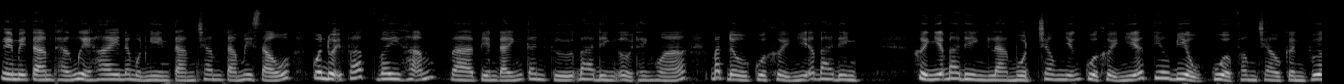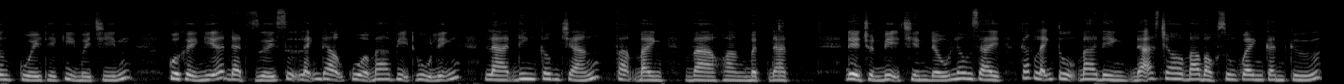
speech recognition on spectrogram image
Ngày 18 tháng 12 năm 1886, quân đội Pháp vây hãm và tiến đánh căn cứ Ba Đình ở Thanh Hóa, bắt đầu cuộc khởi nghĩa Ba Đình Khởi nghĩa Ba Đình là một trong những cuộc khởi nghĩa tiêu biểu của phong trào Cần Vương cuối thế kỷ 19. Cuộc khởi nghĩa đặt dưới sự lãnh đạo của ba vị thủ lĩnh là Đinh Công Tráng, Phạm Bành và Hoàng Bật Đạt. Để chuẩn bị chiến đấu lâu dài, các lãnh tụ Ba Đình đã cho bao bọc xung quanh căn cứ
